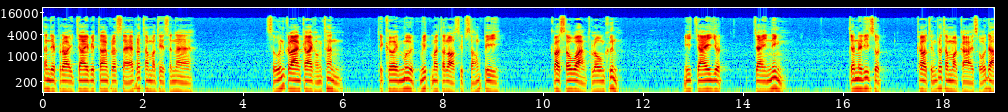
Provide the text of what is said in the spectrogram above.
ท่านได้ปล่อยใจไปตามกระแสพระธรรมเทศนา ศูนย์กลางกายของท่าน ที่เคยมืดมิดมาตลอด 12 ปี ก็สว่างโพลงขึ้น มีใจหยุดใจนิ่ง จนในที่สุดเข้าถึงพระธรรมกายโสดา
